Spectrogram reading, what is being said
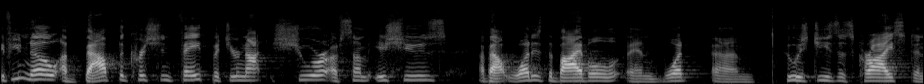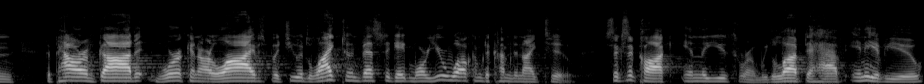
if you know about the Christian faith, but you're not sure of some issues about what is the Bible and what um, who is Jesus Christ and the power of God at work in our lives, but you would like to investigate more, you're welcome to come tonight too. Six o'clock in the youth room. We'd love to have any of you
